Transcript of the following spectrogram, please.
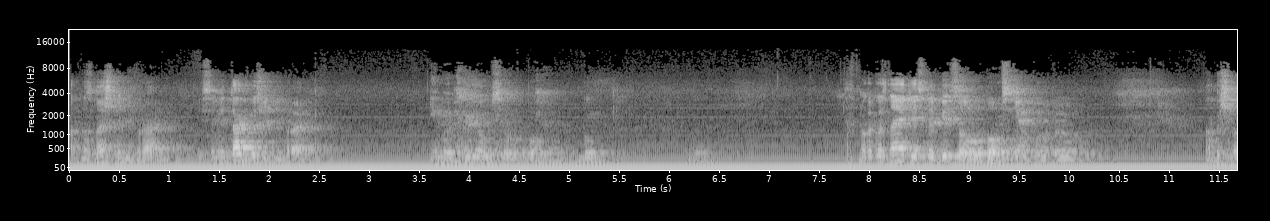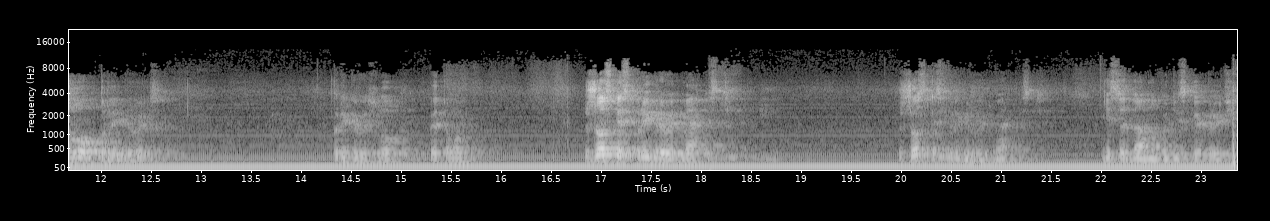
Однозначно неправильно. Если не так, значит неправильно. И мы бьёмся лбом, бум. Ну, как вы знаете, если биться лбом в стенку, то обычно лоб прыгает. Прыгает лоб. Поэтому жёсткость проигрывает мягкость. Жёсткость проигрывает мягкость. Есть одна буддийская притча.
